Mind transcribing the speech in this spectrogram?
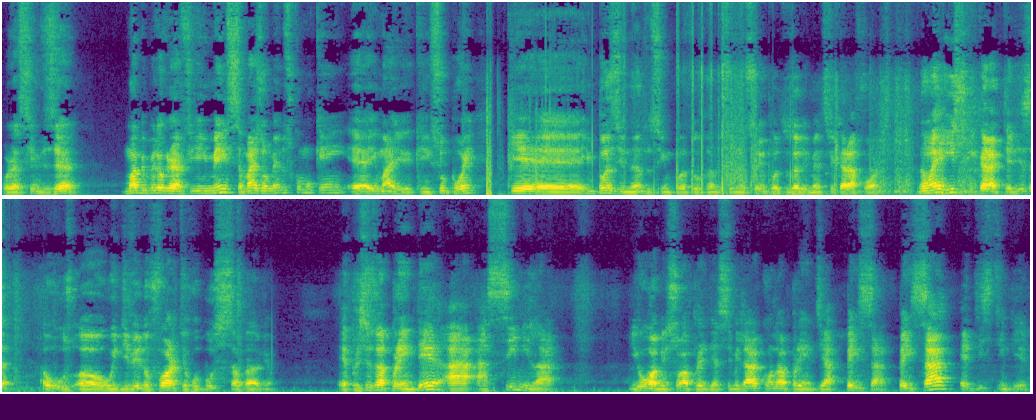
por assim dizer, uma bibliografia imensa, mais ou menos como quem, é, quem supõe que é, empanzinando-se, empanturrando-se no seu, enquanto os alimentos ficará forte. Não é isso que caracteriza o, o, o indivíduo forte, robusto e saudável. É preciso aprender a assimilar. E o homem só aprende a assimilar quando aprende a pensar. Pensar é distinguir.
